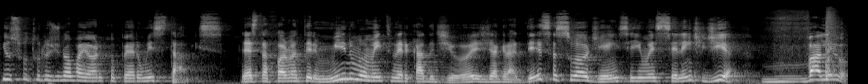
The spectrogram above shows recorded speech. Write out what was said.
e os futuros de Nova York operam estáveis. Desta forma, termina o Momento Mercado de hoje. Agradeço a sua audiência e um excelente dia. Valeu!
